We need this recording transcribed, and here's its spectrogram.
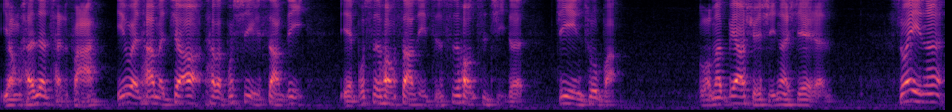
永恒的惩罚。因为他们骄傲，他们不信上帝，也不侍奉上帝，只侍奉自己的金银珠宝。我们不要学习那些人。所以呢，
